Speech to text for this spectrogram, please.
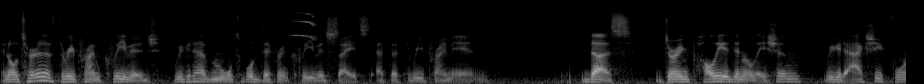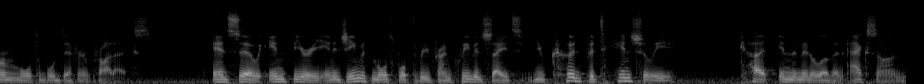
In alternative 3' cleavage, we could have multiple different cleavage sites at the 3' end. Thus, during polyadenylation, we could actually form multiple different products. And so, in theory, in a gene with multiple 3' cleavage sites, you could potentially cut in the middle of an exon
